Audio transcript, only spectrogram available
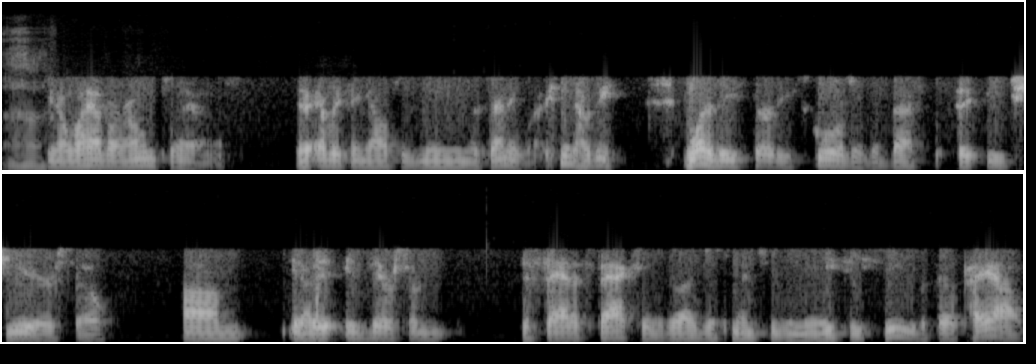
Uh-huh. You know, we'll have our own playoffs. Everything else is meaningless anyway. You know, the, one of these 30 schools are the best each year. So, um, you know, is there some dissatisfaction with what I just mentioned in the ACC with their payout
